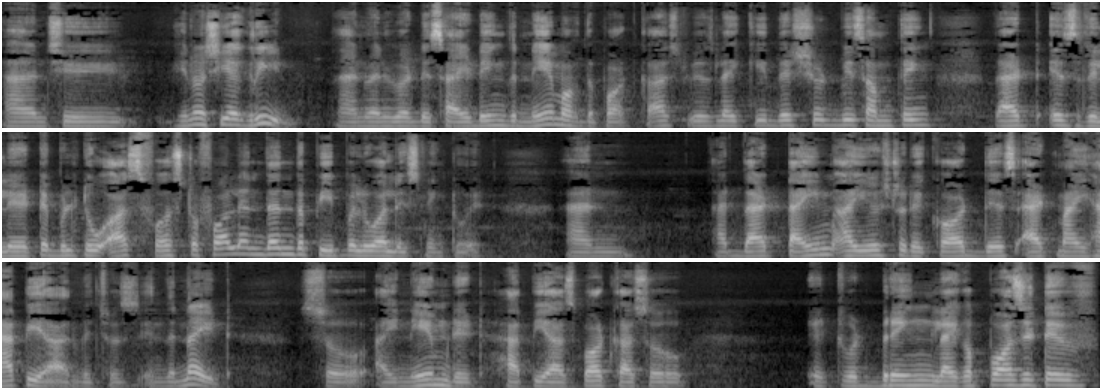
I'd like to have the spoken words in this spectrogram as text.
and she you know she agreed. And when we were deciding the name of the podcast we was like this should be something that is relatable to us first of all and then the people who are listening to it. And at that time i used to record this at my happy hour which was in the night. So i named it happy hours podcast. So it would bring like a positive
